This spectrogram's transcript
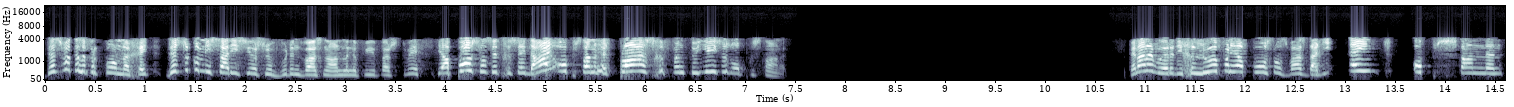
dis wat hulle verkondig het. Dis hoekom die Sadduseërs so woedend was na Handelinge 4 vers 2. Die apostels het gesê daai opstanding het plaasgevind toe Jesus opgestaan het. In ander woorde, die geloof van die apostels was dat die eindopstanding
